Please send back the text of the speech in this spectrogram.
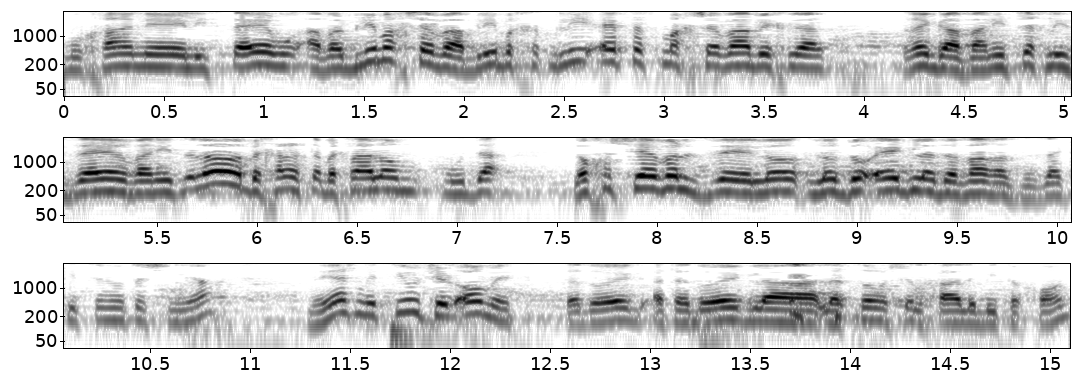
מוכן אה, להסתער, אבל בלי מחשבה, בלי, בלי אפס מחשבה בכלל. רגע, ואני צריך להיזהר, ואני... לא, בכלל, אתה בכלל לא מודע, לא חושב על זה, לא, לא דואג לדבר הזה, זה הקיצוניות השנייה. ויש מציאות של אומץ, אתה דואג, אתה דואג לצורך שלך לביטחון,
